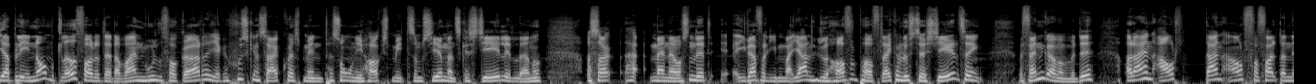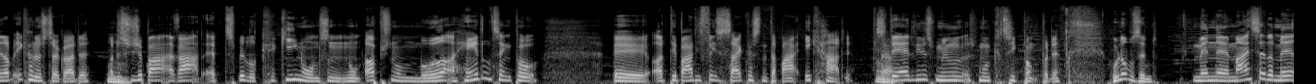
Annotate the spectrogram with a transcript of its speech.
jeg blev enormt glad for det, da der var en mulighed for at gøre det. Jeg kan huske en sidequest med en person i Hogsmeade, som siger, at man skal stjæle et eller andet. Og så man er jo sådan lidt, i hvert fald jeg er en lille Hufflepuff, der ikke har lyst til at stjæle ting. Hvad fanden gør man med det? Og der er en out. Der er en out for folk, der netop ikke har lyst til at gøre det. Og Mm. det synes jeg bare er rart, at spillet kan give nogle, sådan, nogle optional måder at handle ting på. Øh, og det er bare de fleste sidequests, der bare ikke har det. Så Ja. det er et lille smule, smule kritikpunkt på det. 100 procent. Men øh, mindsetet, med,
